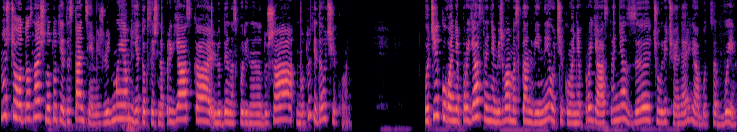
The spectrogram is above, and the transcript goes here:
Ну, що однозначно, тут є дистанція між людьми, є токсична прив'язка, людина споріднена душа, ну тут іде очікування. Очікування прояснення між вами стан війни, очікування прояснення з чоловічою енергією, або це ви,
